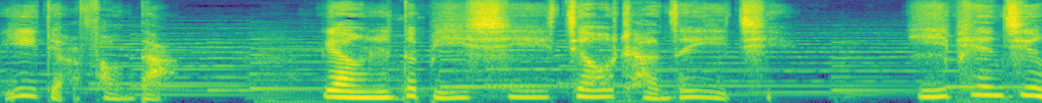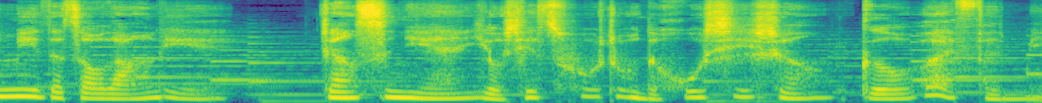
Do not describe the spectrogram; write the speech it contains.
一点放大，两人的鼻息交缠在一起。一片静谧的走廊里，张思年有些粗重的呼吸声格外分明，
